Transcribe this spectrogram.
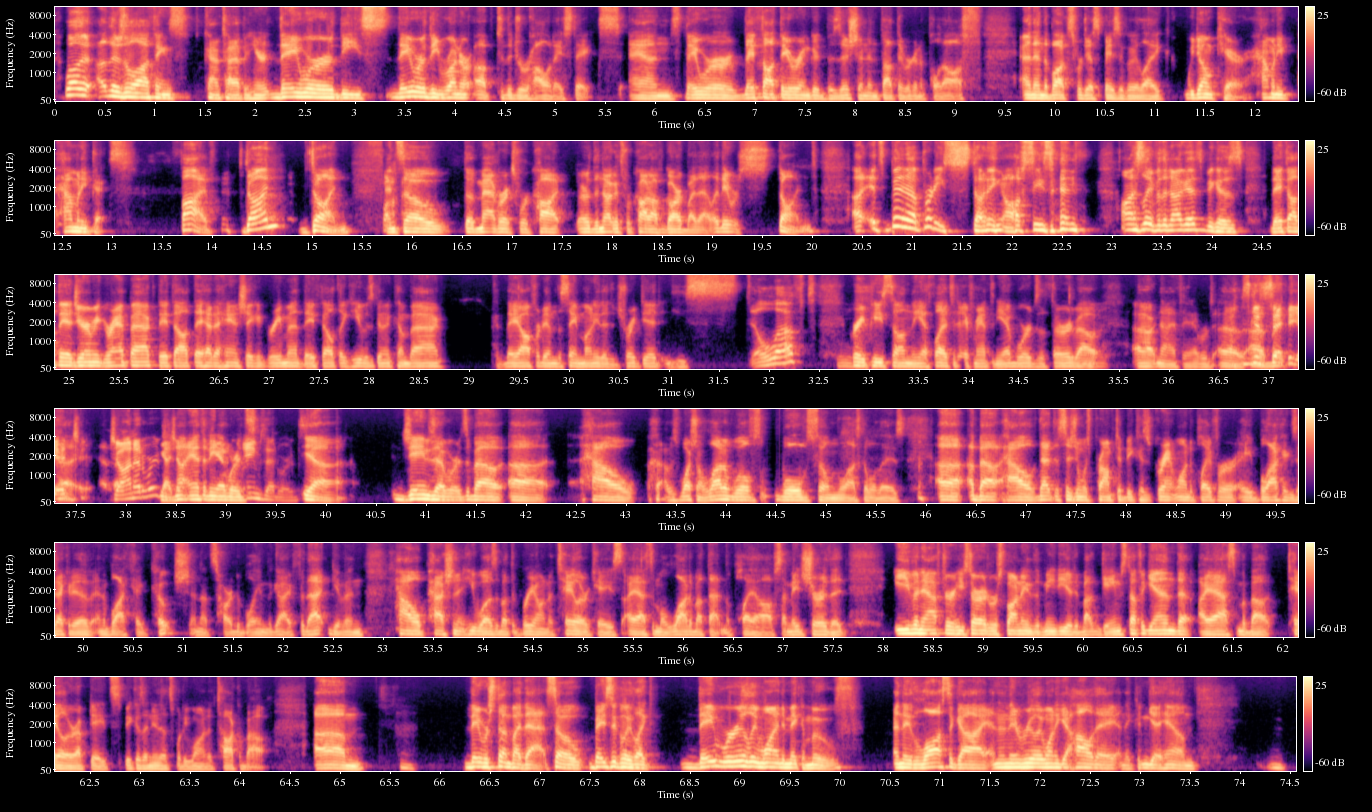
Well, there's a lot of things kind of tied up in here. They were these they were the runner up to the Jrue Holiday stakes, and they were they thought they were in good position and thought they were going to pull it off. And then the Bucks were just basically like, we don't care how many how many picks. Five done, done. Five. And so the Mavericks were caught, or the Nuggets were caught off guard by that. Like they were stunned. Uh, it's been a pretty stunning offseason, honestly, for the Nuggets because they thought they had Jerami Grant back. They thought they had a handshake agreement. They felt like he was going to come back. They offered him the same money that Detroit did, and he still left. Oof. Great piece on the Athletic today from Anthony Edwards, the third about uh, not Anthony Edwards. Uh, I was gonna uh, say but, uh, John Edwards. Yeah, not Anthony Edwards. James Edwards. Yeah, James Edwards about uh, how I was watching a lot of Wolves Wolves film the last couple of days uh, about how that decision was prompted because Grant wanted to play for a black executive and a black head coach, and that's hard to blame the guy for that, given how passionate he was about the Breonna Taylor case. I asked him a lot about that in the playoffs. I made sure that even after he started responding to the media about game stuff again, that I asked him about Taylor updates because I knew that's what he wanted to talk about. Um, hmm. They were stunned by that. So basically, like they really wanted to make a move and they lost a guy, and then they really want to get Holiday and they couldn't get him.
